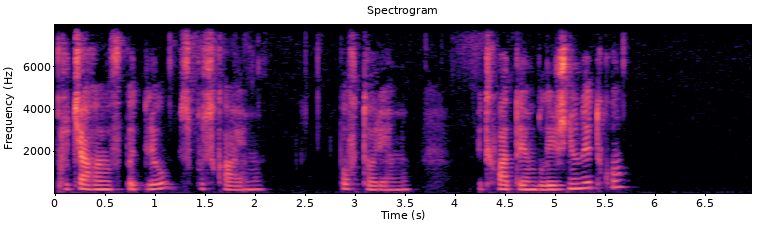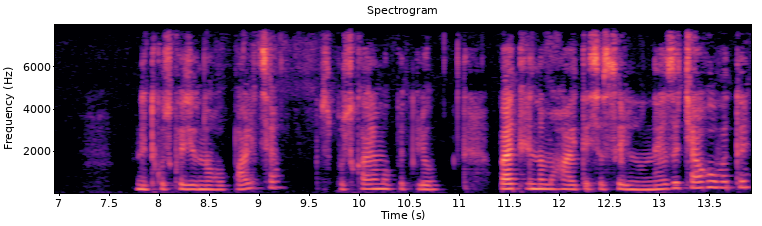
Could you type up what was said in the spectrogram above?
протягуємо в петлю, спускаємо, повторюємо. Підхватуємо ближню нитку, нитку з вказівного пальця, спускаємо петлю. Петлі намагайтеся сильно не затягувати,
